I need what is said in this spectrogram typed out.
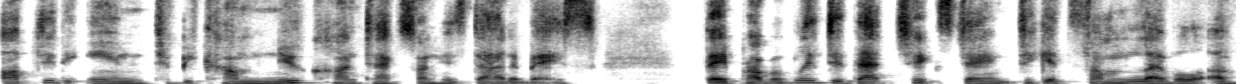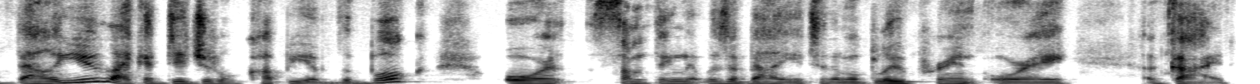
opted in to become new contacts on his database. They probably did that to extend to get some level of value, like a digital copy of the book or something that was of value to them, a blueprint or a, a guide.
